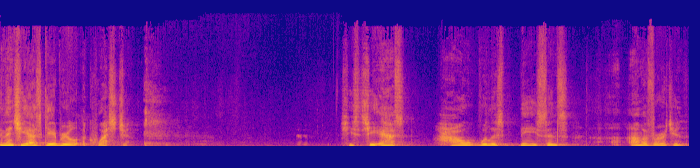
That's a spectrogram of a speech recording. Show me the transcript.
And then she asks Gabriel a question. She, she asks, How will this be since I'm a virgin?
